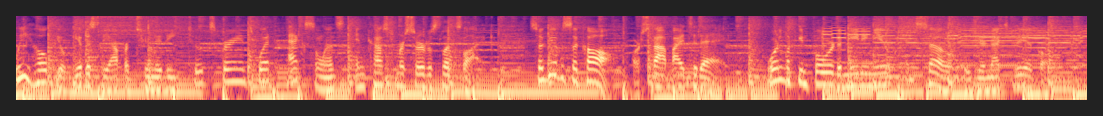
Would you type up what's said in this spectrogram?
We hope you'll give us the opportunity to experience what excellence in customer service looks like. So give us a call or stop by today. We're looking forward to meeting you, and so is your next vehicle.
